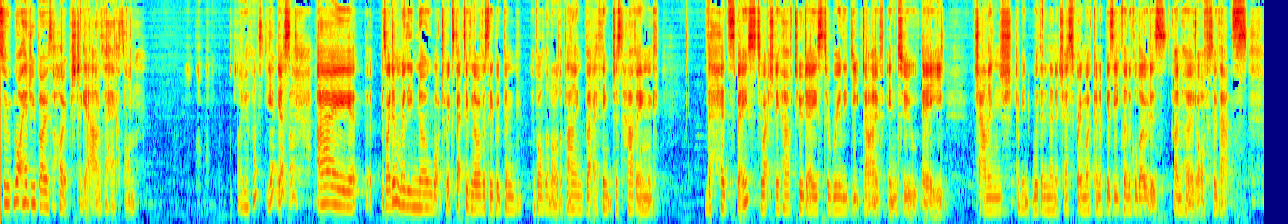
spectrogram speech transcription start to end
so, what had you both hoped to get out of the hackathon? Should I go first? Yeah. Yes. I so I didn't really know what to expect, even though obviously we'd been involved in a lot of the planning. But I think just having the headspace to actually have two days to really deep dive into a challenge. I mean, within an NHS framework and a busy clinical load is unheard of. So that's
